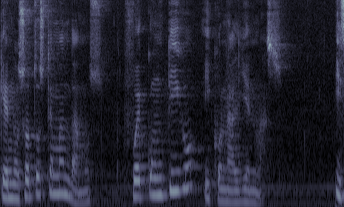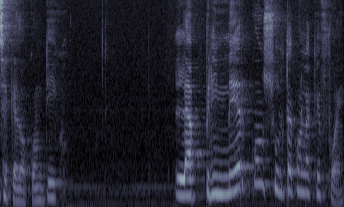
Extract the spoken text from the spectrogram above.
que nosotros te mandamos fue contigo y con alguien más. Y se quedó contigo. La primer consulta con la que fue,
